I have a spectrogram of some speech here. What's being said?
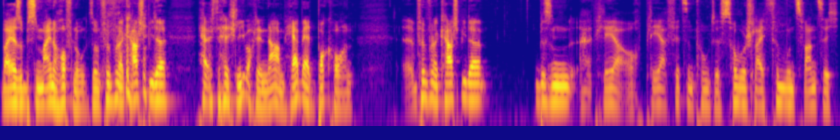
war ja so ein bisschen meine Hoffnung. So ein 500k-Spieler, Her- ich liebe auch den Namen, Herbert Bockhorn. Äh, 500k-Spieler, bisschen äh, Player auch, Player 14 Punkte, Soboschlei 25.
